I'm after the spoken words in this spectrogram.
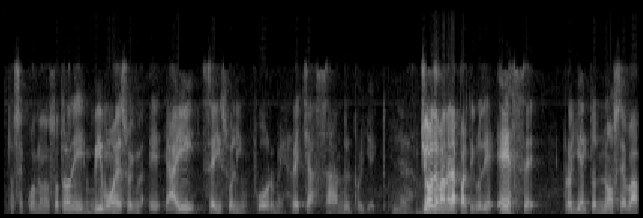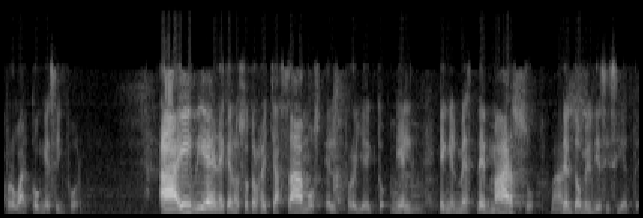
Entonces, cuando nosotros vimos eso, eh, ahí se hizo el informe rechazando el proyecto. Yo de manera particular dije, ese proyecto no se va a aprobar con ese informe. Ahí viene que nosotros rechazamos el proyecto el- en el mes de marzo, Marzo. del 2017.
